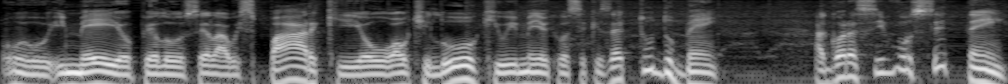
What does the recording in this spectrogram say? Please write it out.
o e-mail pelo, sei lá, o Spark ou o Outlook, o e-mail que você quiser, tudo bem. Agora, se você tem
